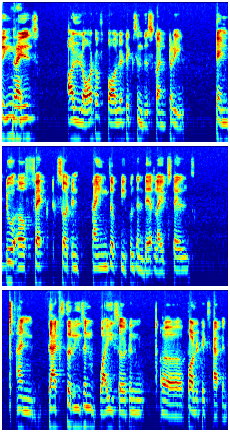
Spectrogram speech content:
thing Right. is, a lot of politics in this country tend to affect certain kinds of people and their lifestyles, and that's the reason why certain uh, politics happen.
